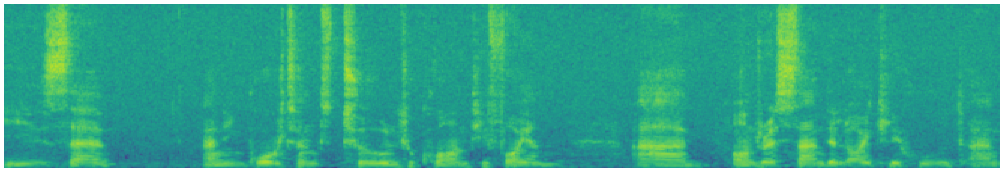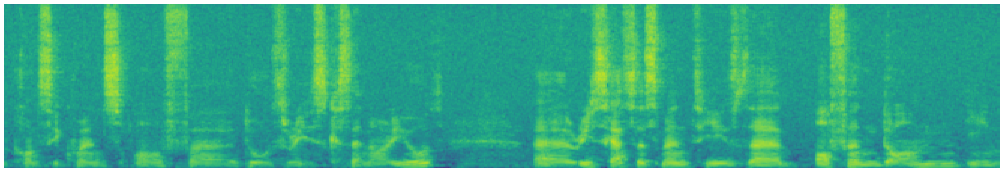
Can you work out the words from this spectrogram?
is an important tool to quantify and understand the likelihood and consequence of those risk scenarios. risk assessment is often done in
